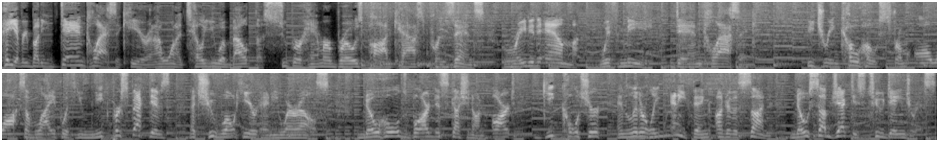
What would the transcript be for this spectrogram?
Hey everybody, Dan Classic here, and I want to tell you about the Super Hammer Bros podcast presents Rated M with me, Dan Classic. Featuring co hosts from all walks of life with unique perspectives that you won't hear anywhere else. No holds barred discussion on art, geek culture, and literally anything under the sun. No subject is too dangerous.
